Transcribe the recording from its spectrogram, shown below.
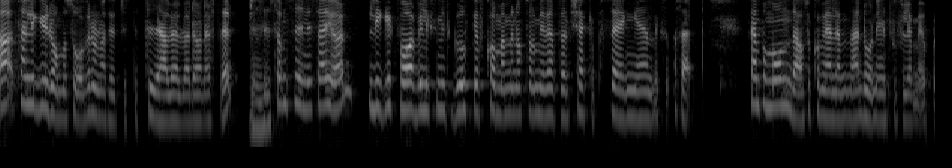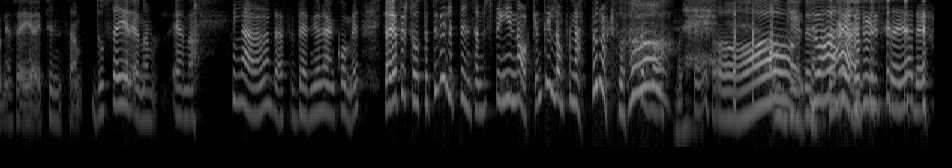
Ja, sen ligger ju de och sover då naturligtvis till 10, halv 11 dagen efter. Precis Mm. som tidnisar gör. Ligger kvar, vill liksom inte gå upp, jag får komma med något som de eventuellt käkar på sängen. Liksom, och så här. Sen på måndag så kommer jag lämna, då när jag inte får följa med upp och ner och säger jag är pinsam. Då säger en av, en av lärarna där, för Benny har redan kommit. Ja, jag har förstått att du är väldigt pinsam, du springer in naken till dem på natten också. Bara, "Okej." Åh, Gud, då har redan hunnit säga det.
